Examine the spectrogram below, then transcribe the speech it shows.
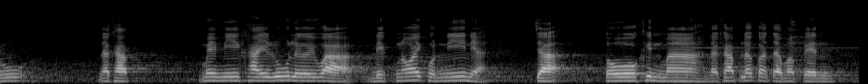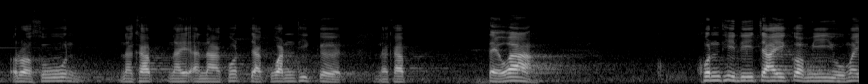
รู้นะครับ ไม่มีใครรู้เลยว่าเด็กน้อยคนนี้เนี่ยจะโตขึ้นมานะครับ แล้วก็จะมาเป็นรอซูล นะครับในอนาคตจากวันที่เกิดนะครับ แต่ว่าคนที่ดีใจก็มีอยู่ไม่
